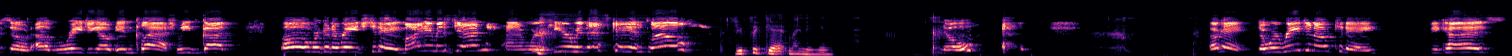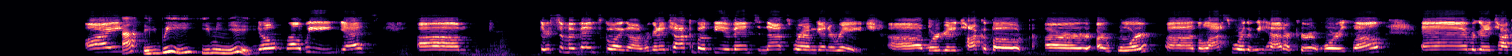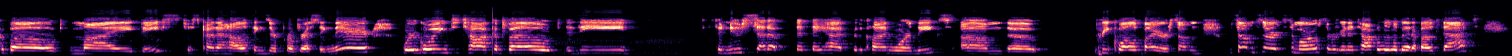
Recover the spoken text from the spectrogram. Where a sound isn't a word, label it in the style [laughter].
episode of Raging Out in Clash. We've got, oh, we're going to rage today. My name is Jen, and we're [laughs] here with SK as well. You forget my name. No. [laughs] okay, so we're raging out today because I. Ah, we? You mean you? No, well, we, yes. Um, there's some events going on. We're going to talk about the events, and that's where I'm going to rage. Um, we're going to talk about our our war, uh, the last war that we had, our current war as well, and we're going to talk about my base, just kind of how things are progressing there. We're going to talk about the the new setup that they had for the clan war leagues, um, the pre-qualifier or something. Something starts tomorrow, so we're going to talk a little bit about that.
